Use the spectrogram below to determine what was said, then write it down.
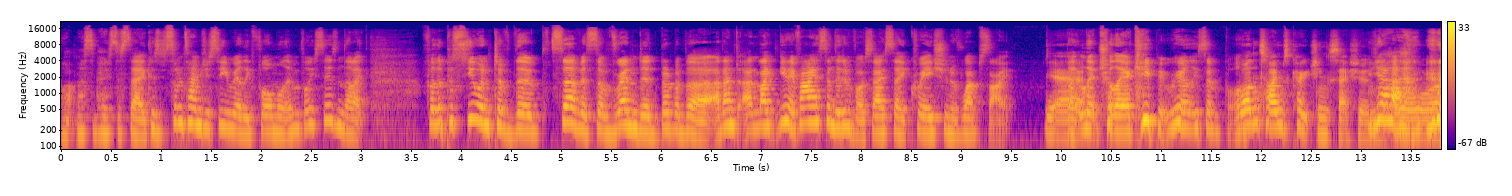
what am I supposed to say? Because sometimes you see really formal invoices and they're like, for the pursuant of the service of rendered, blah, blah, blah. And I'm, I'm like, you know, if I send an invoice, I say creation of website. Yeah. Like, literally, I keep it really simple. one times coaching session Yeah. or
